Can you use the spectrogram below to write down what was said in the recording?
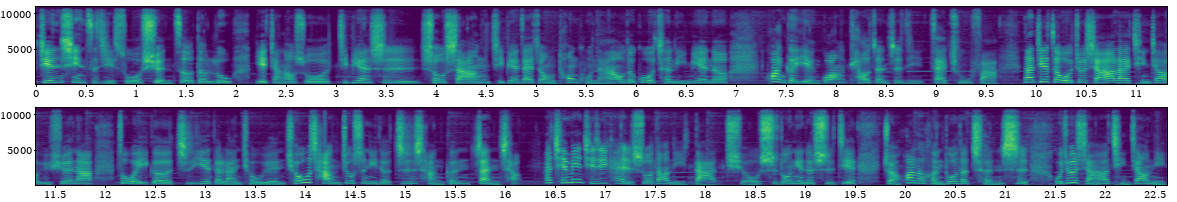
坚信自己所选择的路，也讲。到说，即便是受伤，即便在这种痛苦难熬的过程里面呢，换个眼光，调整自己，再出发。那接着我就想要来请教宇轩啦，作为一个职业的篮球员，球场就是你的职场跟战场。那前面其实一开始说到你打球十多年的时间，转换了很多的城市，我就想要请教你，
